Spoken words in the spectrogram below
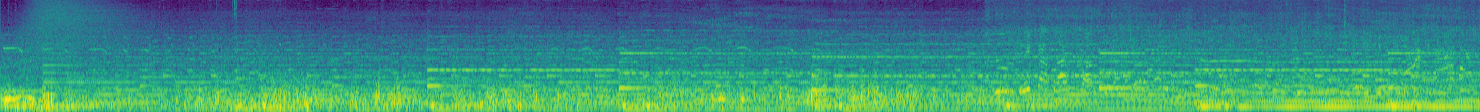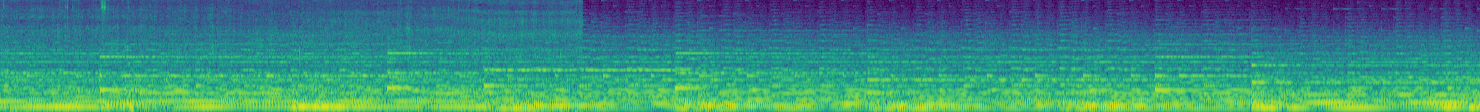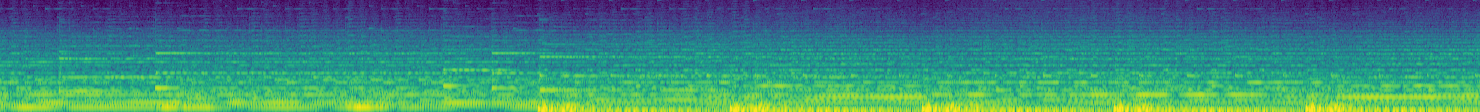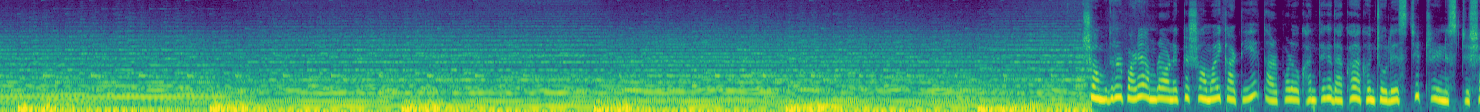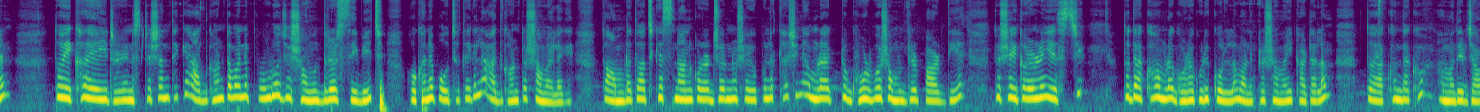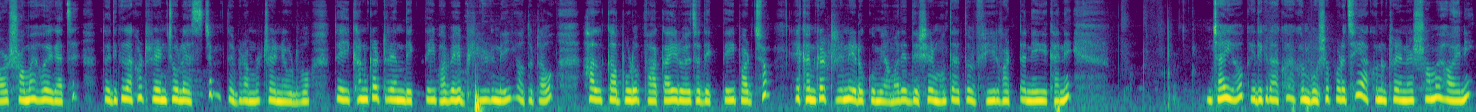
Mm-hmm. সমুদ্রের পাড়ে আমরা অনেকটা সময় কাটিয়ে তারপরে ওখান থেকে দেখো এখন চলে এসেছি ট্রেন স্টেশন। তো এখানে এই ট্রেন স্টেশন থেকে আধ ঘণ্টা মানে পুরো যে সমুদ্রের সি বিচ, ওখানে পৌঁছাতে গেলে আধ ঘণ্টা সময় লাগে। তো আমরা তো আজকে স্নান করার জন্য সেই উপলক্ষে আসিনি, আমরা একটু ঘুরবো সমুদ্রের পাড় দিয়ে। তো সেই কারণেই এসছি। তো দেখো, আমরা ঘোরাঘুরি করলাম, অনেকটা সময় কাটালাম। তো এখন দেখো, আমাদের যাওয়ার সময় হয়ে গেছে। তো এদিকে দেখো, ট্রেন চলে এসছে। তো এবার আমরা ট্রেনে উঠবো। তো এইখানকার ট্রেন দেখতেই ভাবে ভিড় নেই অতটাও। হালকা, পুরো ফাঁকাই রয়েছে, দেখতেই পারছ। এখানকার ট্রেন এরকমই, আমাদের দেশের মতো এত ভিড় ভাট্টা নেই এখানে। যাই হোক, এদিকে দেখো, এখন বসে পড়েছি এখনও ট্রেনের সময় হয়নি,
